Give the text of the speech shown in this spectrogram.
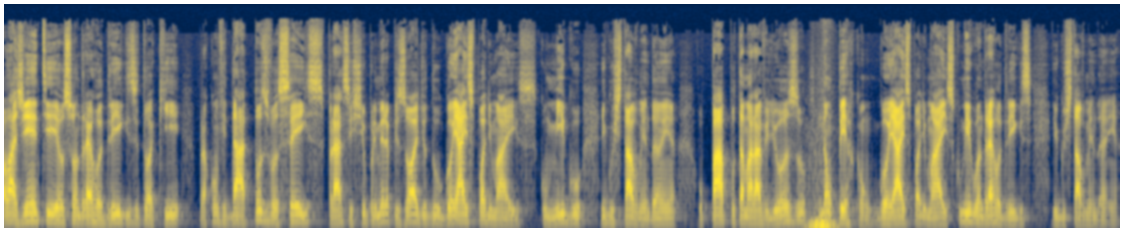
Olá, gente. Eu sou André Rodrigues e estou aqui para convidar todos vocês para assistir o primeiro episódio do Goiás Pode Mais, comigo e Gustavo Mendanha. O papo tá maravilhoso. Não percam Goiás Pode Mais, comigo, André Rodrigues e Gustavo Mendanha.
